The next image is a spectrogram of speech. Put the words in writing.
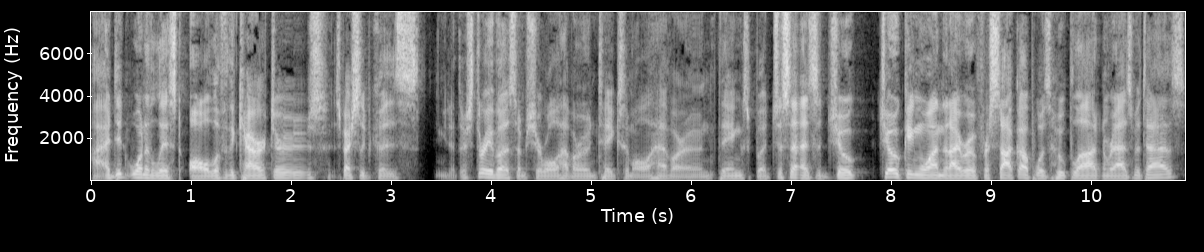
I did want to list all of the characters, especially because you know there's three of us. I'm sure we'll all have our own takes and we'll all have our own things. But just as a joke, joking one that I wrote for stock up was Hoopla and Razzmatazz.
